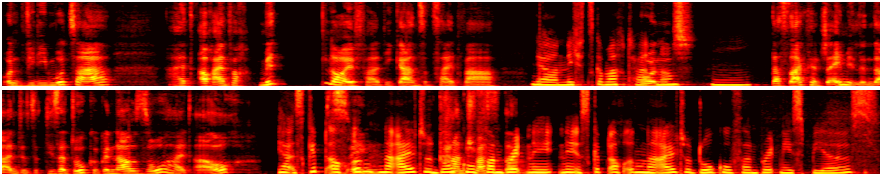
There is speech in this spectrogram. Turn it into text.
Und wie die Mutter halt auch einfach Mitläufer die ganze Zeit war. Ja, nichts gemacht hat. Ne? Und ne? hm. das sagt halt Jamie Linda in dieser Doku genau so halt auch. Ja, es gibt Deswegen auch irgendeine alte Doku von Britney. Nee, es gibt auch irgendeine alte Doku von Britney Spears.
